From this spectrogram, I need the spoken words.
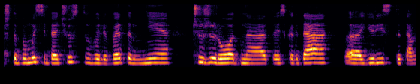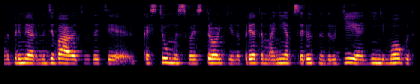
чтобы мы себя чувствовали в этом не чужеродно. То есть, когда э, юристы, там, например, надевают вот эти костюмы свои строгие, но при этом они абсолютно другие, они не могут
